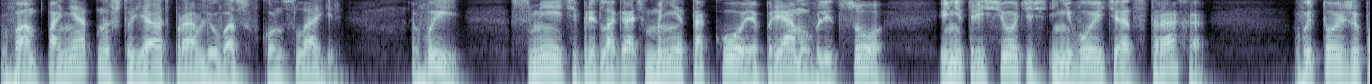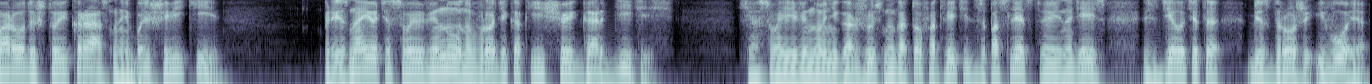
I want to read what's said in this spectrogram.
«Вам понятно, что я отправлю вас в концлагерь? Вы смеете предлагать мне такое прямо в лицо и не трясетесь и не воете от страха? Вы той же породы, что и красные, большевики. Признаете свою вину, но вроде как еще и гордитесь». Я своей виной не горжусь, но готов ответить за последствия и надеюсь сделать это без дрожи и воя.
